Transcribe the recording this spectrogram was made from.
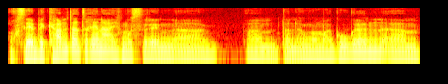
auch sehr bekannter Trainer. Ich musste den äh, ähm, dann irgendwann mal googeln.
